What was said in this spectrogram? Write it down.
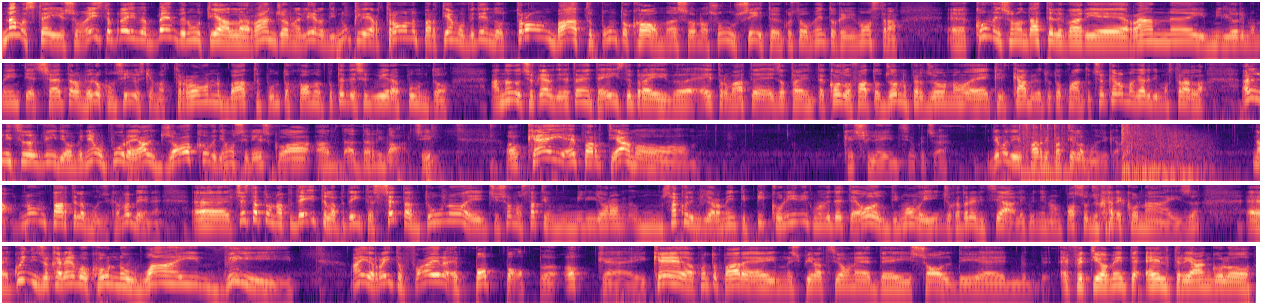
Namaste, io sono Ace Brave, benvenuti al run giornaliera di Nuclear Tron, partiamo vedendo tronbat.com, sono su un sito in questo momento che vi mostra eh, come sono andate le varie run, i migliori momenti eccetera, ve lo consiglio, si chiama tronbat.com, potete seguire appunto andando a cercare direttamente Ace the Brave e trovate esattamente cosa ho fatto giorno per giorno, è cliccabile tutto quanto, cercherò magari di mostrarla all'inizio del video, veniamo pure al gioco, vediamo se riesco a, a, ad arrivarci. Ok, e partiamo! Che silenzio che c'è. Vediamo di far ripartire la musica. No, non parte la musica, va bene. Eh, c'è stato un update, l'update 71 e ci sono stati un, un, sacco di miglioramenti piccolini. Come vedete ho di nuovo i giocatori iniziali, quindi non posso giocare con Eyes. Eh, quindi giocheremo con YV. High Rate of Fire e Pop Pop, ok, che a quanto pare è un'ispirazione dei soldi, è, effettivamente è il triangolo,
